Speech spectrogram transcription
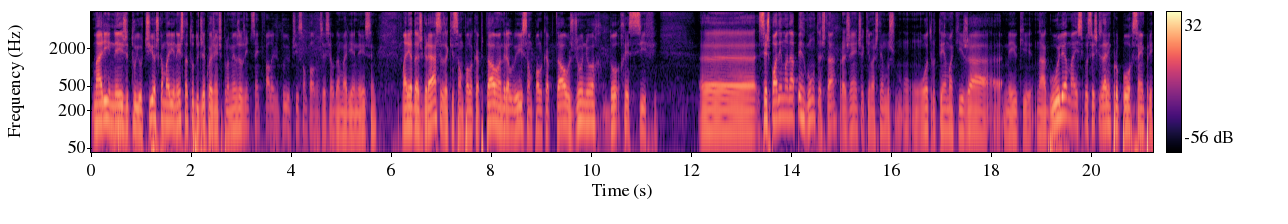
Maria Inês de Tuiuti, acho que a Maria Inês está todo dia com a gente, pelo menos a gente sempre fala de Tuiuti e São Paulo. Não sei se é o da Maria Inês sempre. Maria das Graças, aqui São Paulo Capital. André Luiz, São Paulo Capital. Júnior do Recife. Eh, Vocês podem mandar perguntas, tá? Pra gente. Aqui nós temos um, um outro tema aqui já eh, meio que na agulha, mas se vocês quiserem propor sempre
